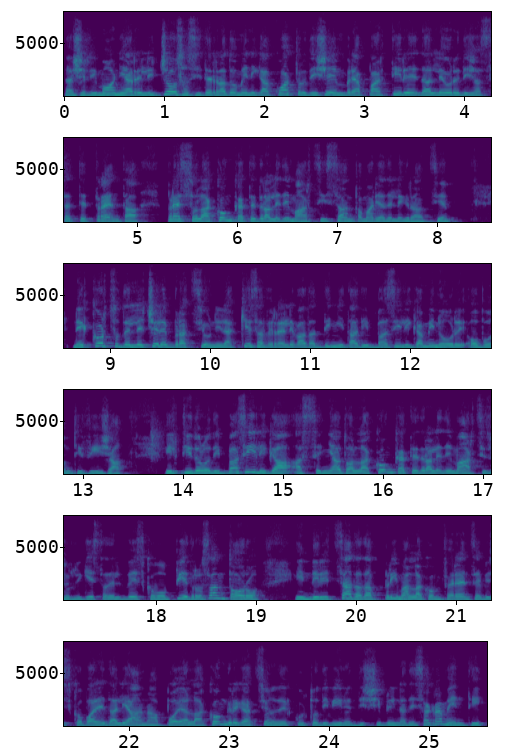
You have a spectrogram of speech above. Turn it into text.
La cerimonia religiosa si terrà domenica 4 dicembre a partire dalle ore 17.30 presso la Concattedrale dei Marzi Santa Maria delle Grazie. Nel corso delle celebrazioni la chiesa verrà elevata a dignità di basilica minore o pontificia. Il titolo di basilica, assegnato alla Concattedrale dei Marzi su richiesta del vescovo Pietro Santoro, indirizzata dapprima alla Conferenza Episcopale Italiana, poi alla Congregazione del Culto Divino e Disciplina dei Sacramenti,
